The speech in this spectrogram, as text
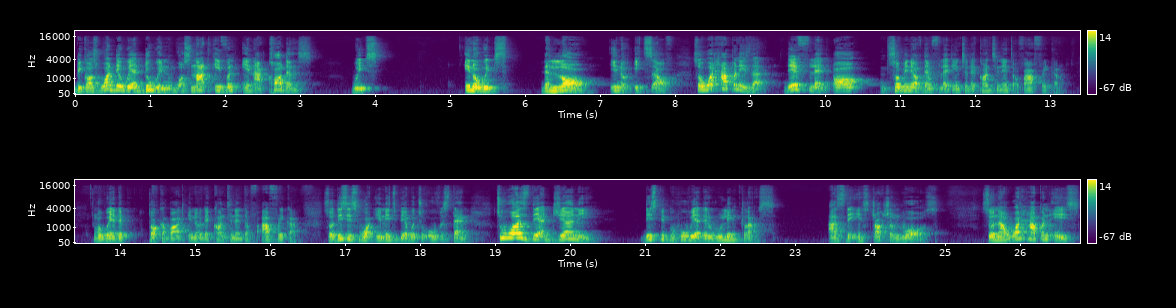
because what they were doing was not even in accordance with, you know, with the law, you know, itself. So what happened is that they fled, or so many of them fled into the continent of Africa, or where they talk about, you know, the continent of Africa. So this is what you need to be able to understand. Towards their journey, these people who were the ruling class, as the instruction was. So now what happened is,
